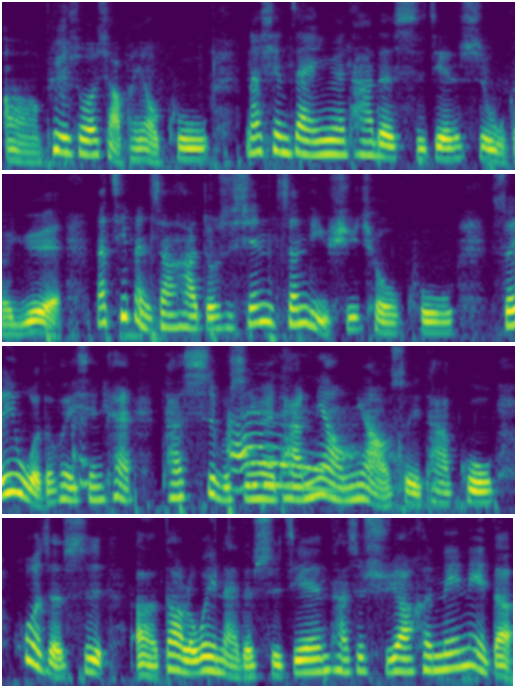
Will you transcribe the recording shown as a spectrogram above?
呃，譬如说小朋友哭，那现在因为他的时间是五个月，那基本上他都是先生理需求哭，所以我都会先看他是不是因为他尿尿所以他哭，或者是呃到了喂奶的时间，他是需要喝奶奶的，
